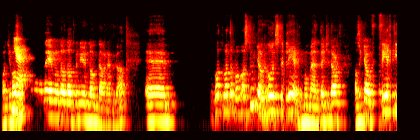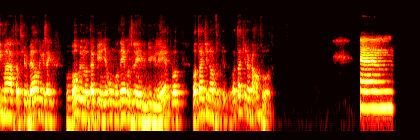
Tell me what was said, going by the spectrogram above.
Want je was ja. ondernemer dan dat we nu een lockdown hebben gehad. wat, wat, wat was toen jouw grootste leermoment? Dat je dacht, als ik jou 14 maart had gebeld en gezegd, Robin, wat heb je in je ondernemersleven nu geleerd? Wat, wat, had, je dan, wat had je dan geantwoord? Um,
